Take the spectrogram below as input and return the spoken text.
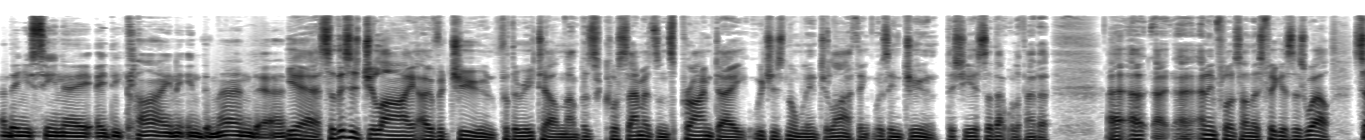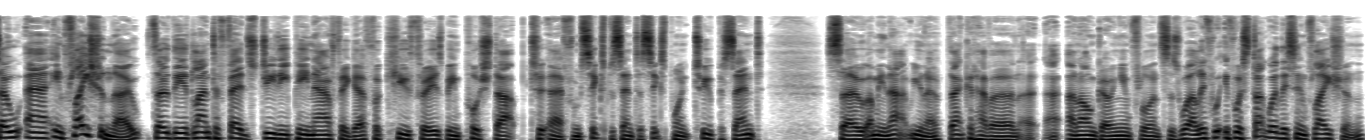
and then you've seen a, a decline in demand there. Yeah, so this is July over June for the retail numbers. Of course, Amazon's Prime Day, which is normally in July, I think, was in June this year, so that will have had a, a, a an influence on those figures as well. So uh, inflation, though, so the Atlanta Fed's GDP now figure for Q3 has been pushed up to uh, from six percent to six point two percent. So, I mean, that, you know, that could have a, a, an ongoing influence as well. If, we, if we're stuck with this inflation,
